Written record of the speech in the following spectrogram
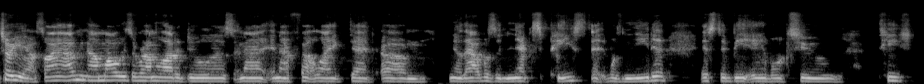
so yeah, so I, I mean, I'm always around a lot of doulas, and I and I felt like that, um, you know, that was the next piece that was needed is to be able to teach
